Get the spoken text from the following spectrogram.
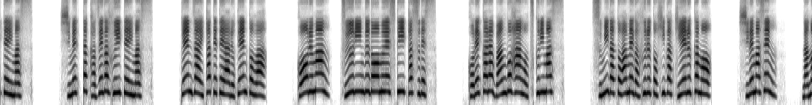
いています。湿った風が吹いています。現在建ててあるテントは、コールマン、ツーリングドーム ST タスです。これから晩ご飯を作ります。炭だと雨が降ると火が消えるかもしれません。なの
